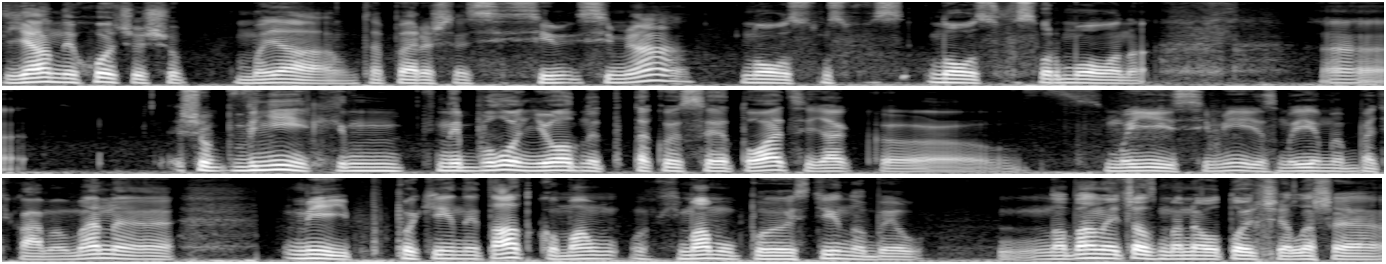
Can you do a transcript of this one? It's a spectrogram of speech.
Я не хочу, щоб моя теперішня сім'я новос- новосформована, е, щоб в ній не було ні одної такої ситуації, як е, в моїй сім'ї з моїми батьками. У мене мій покійний татко мам, маму постійно бив. На даний час мене оточує лише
